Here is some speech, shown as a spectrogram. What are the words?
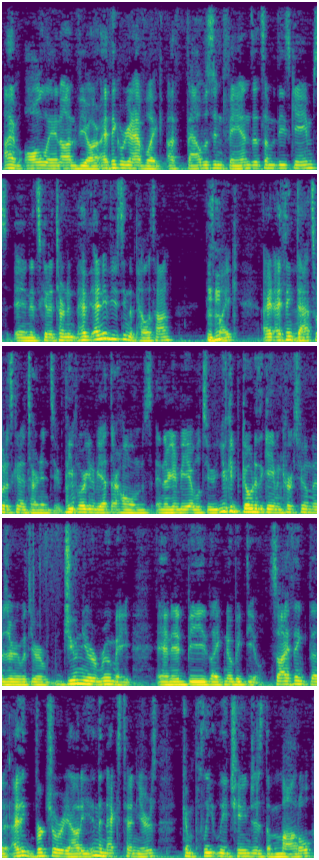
I am all in on VR. I think we're gonna have like a thousand fans at some of these games, and it's gonna turn in. Have any of you seen the Peloton, this bike? I, I think that's what it's gonna turn into. People are gonna be at their homes, and they're gonna be able to. You could go to the game in Kirksville, Missouri, with your junior roommate, and it'd be like no big deal. So I think the I think virtual reality in the next ten years completely changes the model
